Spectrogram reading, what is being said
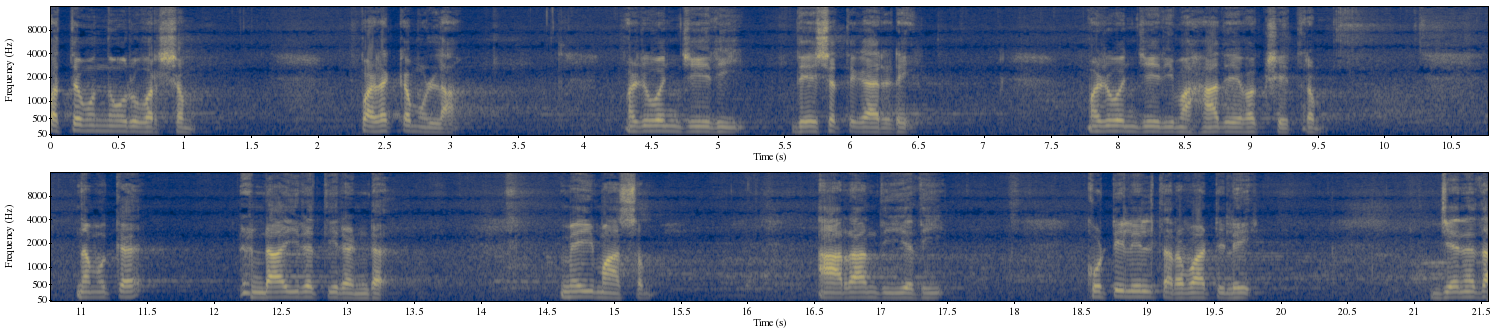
പത്ത് മുന്നൂറ് വർഷം പഴക്കമുള്ള മഴുവഞ്ചേരി ദേശത്തുകാരുടെ മഴുവഞ്ചേരി മഹാദേവ ക്ഷേത്രം. നമുക്ക് രണ്ടായിരത്തി രണ്ട് മെയ് മാസം ആറാം തീയതി കൊട്ടിലിൽ തറവാട്ടിലെ ജനത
